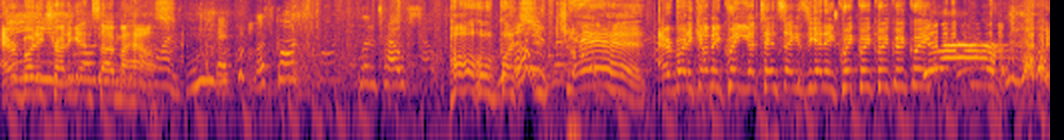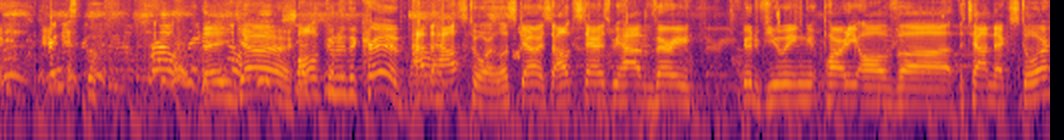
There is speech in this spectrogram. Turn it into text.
everybody try to get inside my house. Okay, let's go to house. Oh, but you can't. Everybody come in quick. You got 10 seconds to get in. Quick, quick, quick, quick, quick. Bring this Help, bring There you go. Welcome to the crib. Have the house tour. Let's go. So upstairs we have a very good viewing party of uh, the town next door.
